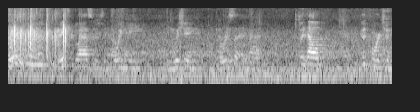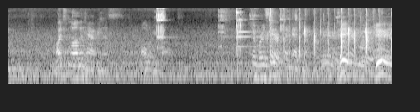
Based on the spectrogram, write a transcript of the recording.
would ask you to raise your glasses and join me in wishing Marissa and Matt good health, good fortune, much love and happiness in all of your lives. To Marissa and Matthew. Hey, cheers.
